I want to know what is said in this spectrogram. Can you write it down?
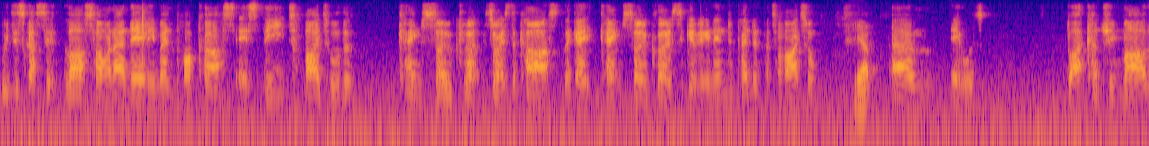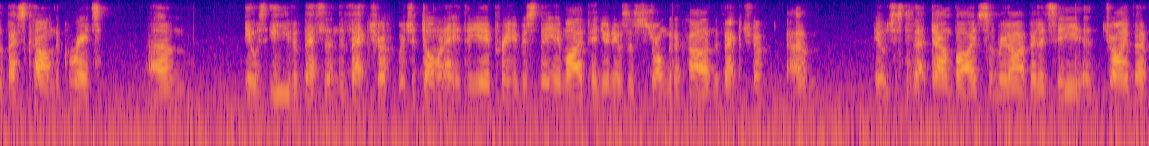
We discussed it last time on our Nearly Men podcast. It's the title that came so close. Sorry, it's the cast that came so close to giving an independent a title. Yep. Um, it was by country mile the best car on the grid. Um, it was even better than the Vectra, which had dominated the year previously. In my opinion, it was a stronger car than the Vectra. Um, it was just let down by some reliability and driver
